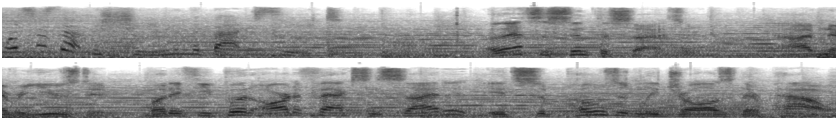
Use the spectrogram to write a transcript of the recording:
what is that machine in the back seat? That's a synthesizer. I've never used it, but if you put artifacts inside it, it supposedly draws their power.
